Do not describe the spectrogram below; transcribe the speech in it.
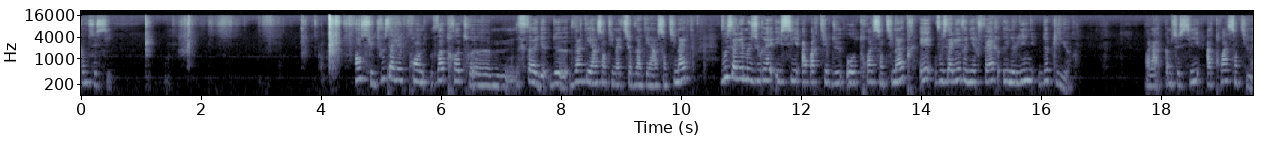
comme ceci. Ensuite, vous allez prendre votre autre euh, feuille de 21 cm sur 21 cm. Vous allez mesurer ici à partir du haut 3 cm et vous allez venir faire une ligne de pliure. Voilà, comme ceci, à 3 cm.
